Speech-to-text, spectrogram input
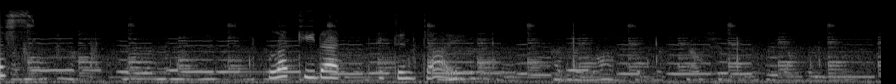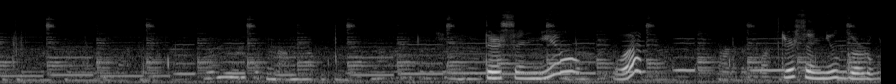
was lucky that it didn't die. There's a new what? There's a new girl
